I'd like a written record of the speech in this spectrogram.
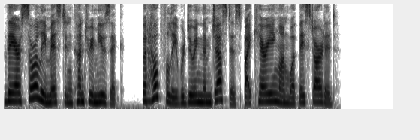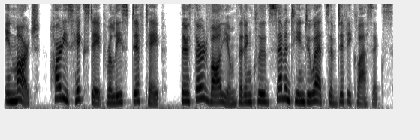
They are sorely missed in country music, but hopefully we're doing them justice by carrying on what they started. In March, Hardy's Hixtape released Diff Tape, their third volume that includes 17 duets of Diffie classics.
